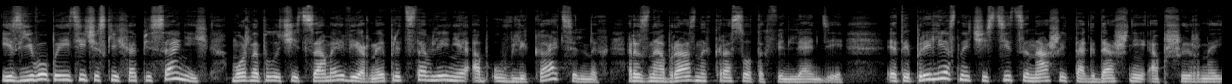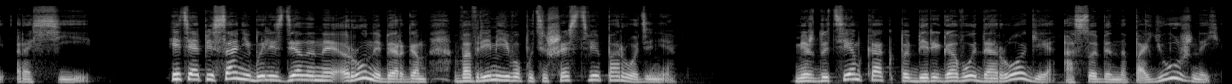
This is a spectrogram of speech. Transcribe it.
Из его поэтических описаний можно получить самое верное представление об увлекательных, разнообразных красотах Финляндии, этой прелестной частицы нашей тогдашней обширной России. Эти описания были сделаны Рунебергом во время его путешествия по родине. Между тем, как по береговой дороге, особенно по южной,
